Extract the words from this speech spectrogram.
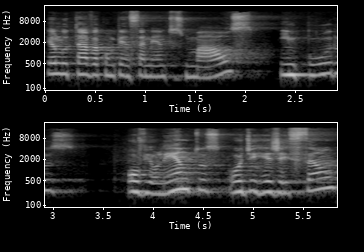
Eu lutava com pensamentos maus, impuros, ou violentos, ou de rejeição,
